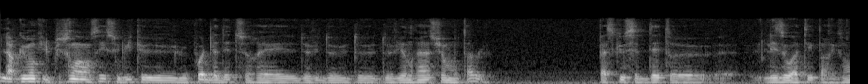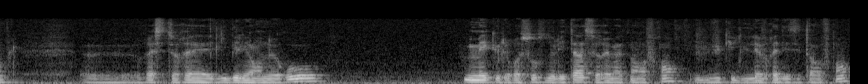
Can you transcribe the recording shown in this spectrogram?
L'argument qui est le plus souvent avancé, est celui que le poids de la dette serait, deviendrait insurmontable. Parce que cette dette, les OAT par exemple, resteraient libellées en euros, mais que les ressources de l'État seraient maintenant en francs, vu qu'il lèverait des États en francs,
